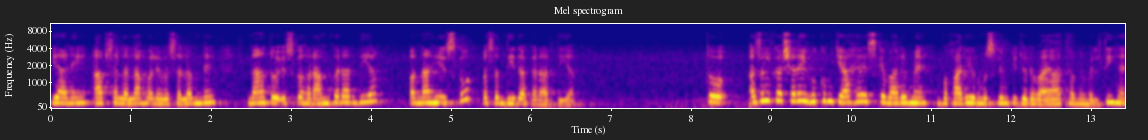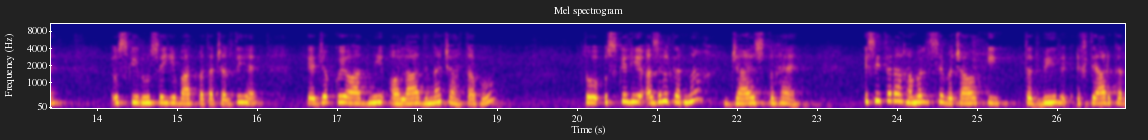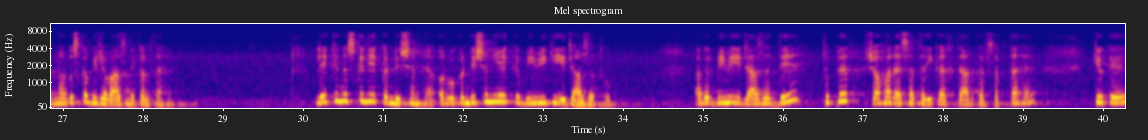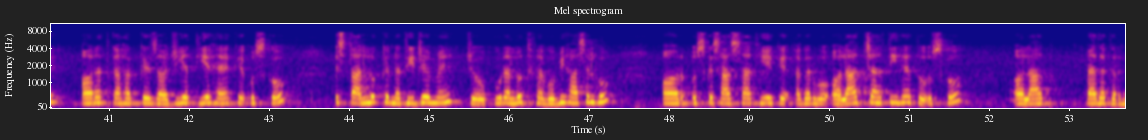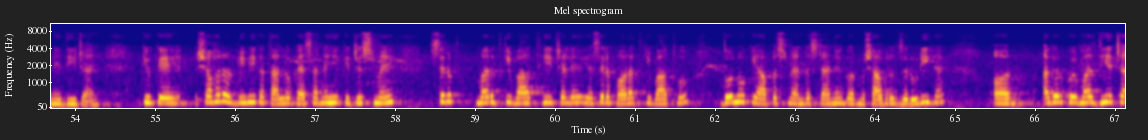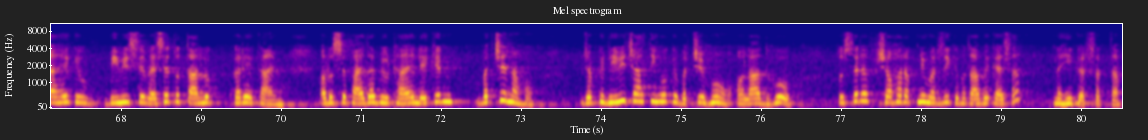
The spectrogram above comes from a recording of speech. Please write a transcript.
یعنی آپ صلی اللہ علیہ وسلم نے نہ تو اس کو حرام قرار دیا اور نہ ہی اس کو پسندیدہ قرار دیا۔ تو ازل کا شرعی حکم کیا ہے؟ اس کے بارے میں بخاری اور مسلم کی جو روایات ہمیں ملتی ہیں، اس کی روح سے یہ بات پتہ چلتی ہے کہ جب کوئی آدمی اولاد نہ چاہتا ہو، تو اس کے لیے ازل کرنا جائز تو ہے۔ اسی طرح حمل سے بچاؤ کی تدبیر اختیار کرنا اس کا بھی جواز نکلتا ہے۔ لیکن اس کے لیے کنڈیشن ہے اور وہ کنڈیشن یہ کہ بیوی کی اجازت ہو۔ اگر بیوی اجازت دے تو پھر شوہر ایسا طریقہ اختیار کر سکتا ہے، کیونکہ عورت کا حق زوجیت یہ ہے کہ اس کو اس تعلق کے نتیجے میں جو پورا لطف ہے وہ بھی حاصل ہو، اور اس کے ساتھ ساتھ یہ کہ اگر وہ اولاد چاہتی ہے تو اس کو اولاد پیدا کرنے دی جائے۔ کیونکہ شوہر اور بیوی کا تعلق ایسا نہیں کہ جس میں صرف مرد کی بات ہی چلے یا صرف عورت کی بات ہو دونوں کی آپس میں انڈرسٹینڈنگ اور مشاورت ضروری ہے۔ اور اگر کوئی مرد یہ چاہے کہ بیوی سے ویسے تو تعلق کرے قائم اور اس سے فائدہ بھی اٹھائے، لیکن بچے نہ ہوں۔ جبکہ بیوی چاہتی ہو کہ بچے ہوں، اولاد ہو، تو صرف شوہر اپنی مرضی کے مطابق ایسا نہیں کر سکتا۔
